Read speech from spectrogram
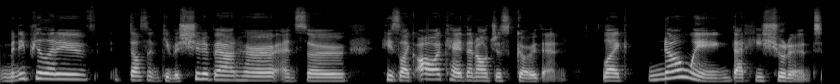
manipulative, doesn't give a shit about her, and so he's like, "Oh, okay, then I'll just go then." Like knowing that he shouldn't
